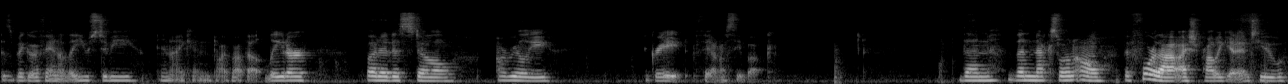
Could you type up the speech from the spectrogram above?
as big of a fan as I used to be, and I can talk about that later but it is still a really great fantasy book. Then the next one, oh, before that, I should probably get into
